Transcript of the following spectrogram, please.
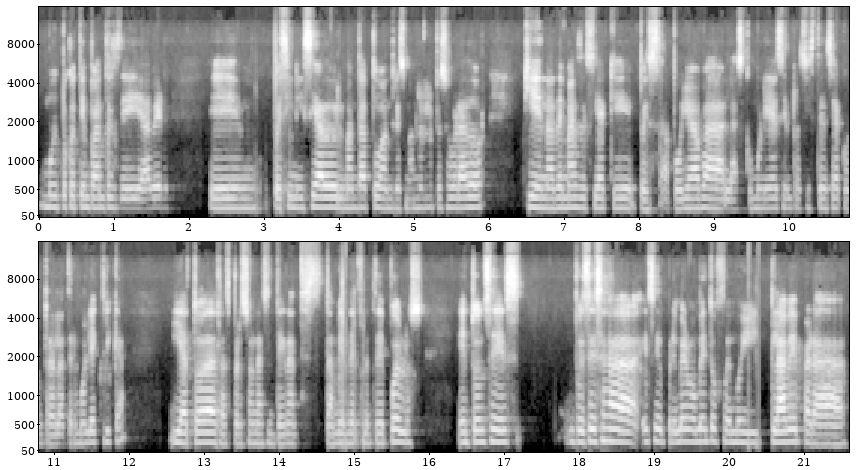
muy poco tiempo antes de haber eh, pues iniciado el mandato Andrés Manuel López Obrador, quien además decía que pues apoyaba a las comunidades en resistencia contra la termoeléctrica y a todas las personas integrantes también del Frente de Pueblos. Entonces, pues ese primer momento fue muy clave para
